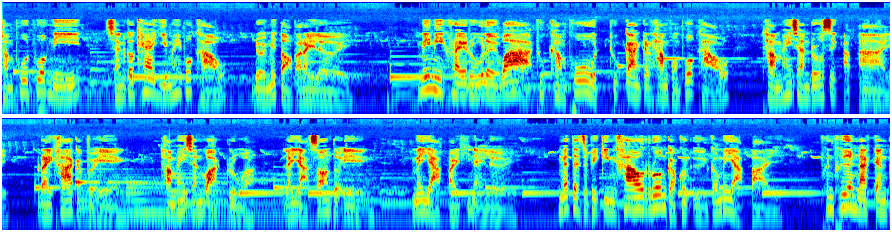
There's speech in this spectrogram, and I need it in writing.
คำพูดพวกนี้ ฉันก็แค่ยิ้มให้พวกเขา โดยไม่ตอบอะไรเลยไม่มีใครรู้เลยว่าทุกคำพูด ทุกการกระทำของพวกเขา ทำให้ฉันรู้สึกอับอาย ไร้ค่ากับตัวเอง ทำให้ฉันหวาดกลัว และอยากซ่อนตัวเอง ไม่อยากไปที่ไหนเลย แม้แต่จะไปกินข้าวร่วมกับคนอื่นก็ไม่อยากไป เพื่อนๆนัดกันไป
